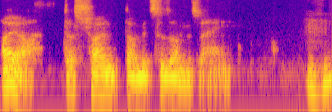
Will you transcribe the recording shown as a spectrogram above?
ah ja, das scheint damit zusammenzuhängen. Mhm.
